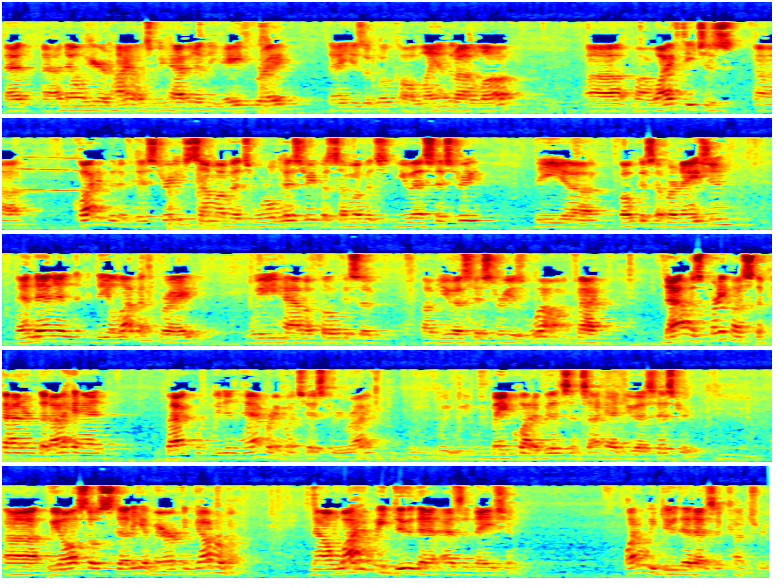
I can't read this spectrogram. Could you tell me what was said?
At, I know here at Highlands we have it in the eighth grade. They use a book called Land That I Love. Uh, my wife teaches uh, quite a bit of history. Some of it's world history, but some of it's U.S. history, the uh, focus of our nation. And then in the 11th grade, we have a focus of, of U.S. history as well. In fact, that was pretty much the pattern that I had back when we didn't have very much history, right? We, we, we made quite a bit since I had U.S. history. Uh, we also study American government. Now, why do we do that as a nation? Why do we do that as a country?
